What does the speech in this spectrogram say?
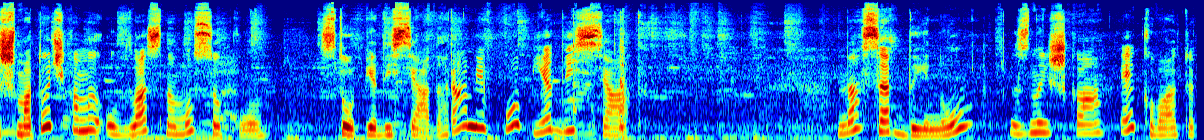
Шматочками у власному соку. 150 грамів по 50. На сардину знижка екватор.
